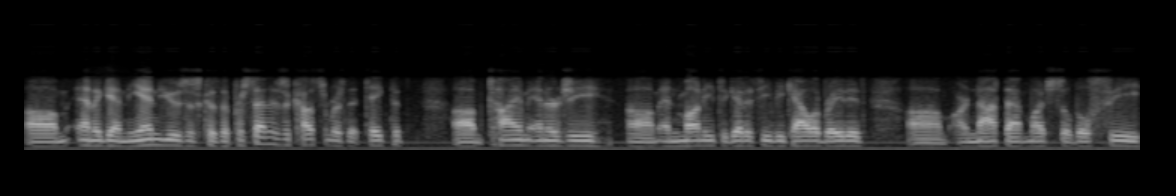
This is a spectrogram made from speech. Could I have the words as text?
um, and again, the end users, because the percentage of customers that take the um, time, energy, um, and money to get a TV calibrated um, are not that much. So they'll see,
